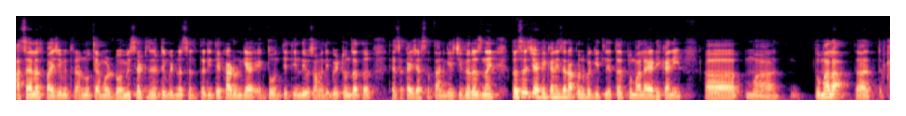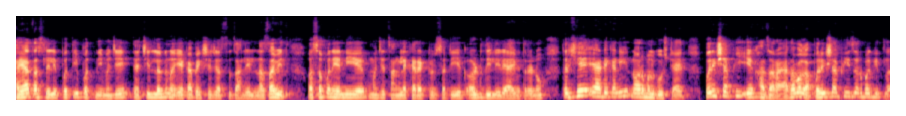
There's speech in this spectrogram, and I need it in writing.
असायलाच पाहिजे मित्रांनो. त्यामुळे डोमिसाईल सर्टिफिकेट नसेल तरी ते काढून घ्या. एक दोन ते तीन दिवसामध्ये भेटून जातं. त्याचं काही जास्त ताण घ्यायची गरज नाही. तसंच या ठिकाणी जर आपण बघितले तर तुम्हाला या ठिकाणी तुम्हाला हयात असलेले पती पत्नी म्हणजे त्याची लग्न एकापेक्षा जास्त झालेली नसावीत असं पण यांनी म्हणजे चांगल्या कॅरेक्टरसाठी एक अट दिलेली आहे मित्रांनो. तर हे या ठिकाणी नॉर्मल गोष्टी आहेत. परीक्षा फी एक हजार आहे. आता बघा परीक्षा फी जर बघितलं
